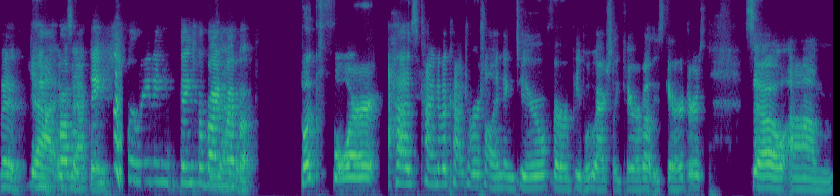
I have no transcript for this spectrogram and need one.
But Yeah, exactly. Thanks for reading. Thanks for buying Exactly. my book. book four has kind of a controversial ending too for people who actually care about these characters so um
